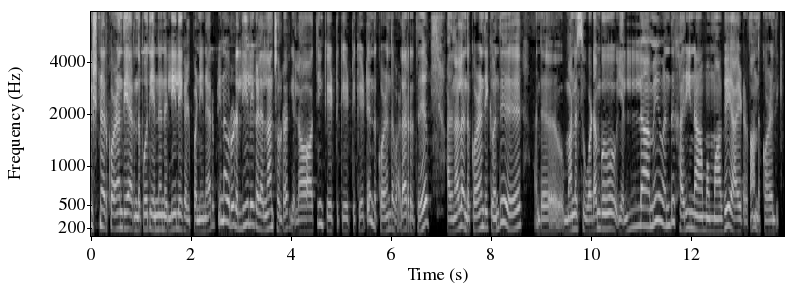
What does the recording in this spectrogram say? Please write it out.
கிருஷ்ணர் குழந்தையா இருந்தபோது என்னென்ன லீலைகள் பண்ணினார் அப்படின்னு அவரோட லீலைகள் எல்லாம் சொல்றார். எல்லாத்தையும் கேட்டு கேட்டு கேட்டு அந்த குழந்தை வளர்றது. அதனால அந்த குழந்தைக்கு வந்து அந்த மனசு உடம்பு எல்லாமே வந்து ஹரிநாமமாகவே ஆயிடுறதும் அந்த குழந்தைக்கு.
